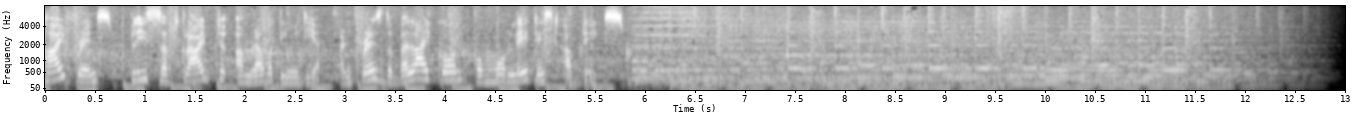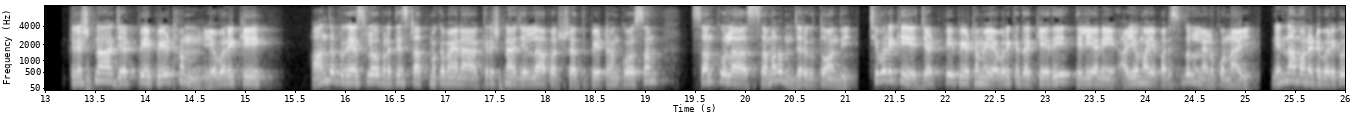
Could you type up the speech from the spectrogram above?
Hi friends please subscribe to Amaravati media and press the bell icon for more latest updates Krishna ZP పీఠం ఎవరికి? ఆంధ్రప్రదేశ్లో ప్రతిష్టాత్మకమైన కృష్ణా జిల్లా పరిషత్ పీఠం కోసం సంకుల సమరం జరుగుతోంది. చివరికి జడ్పీ పీఠం ఎవరికి దక్కేది తెలియని అయోమయ పరిస్థితులు నెలకొన్నాయి. నిన్న మొన్నటి వరకు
